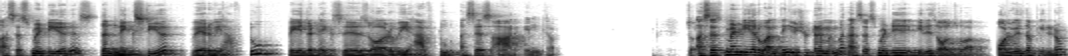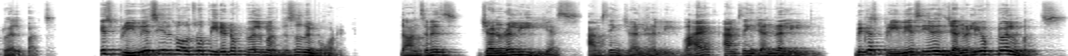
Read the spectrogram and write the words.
assessment year is the next year where we have to pay the taxes or we have to assess our income so assessment year, one thing you should remember, assessment year, it is also always a period of 12 months. Is previous year is also a period of 12 months? This is important. The answer is generally yes. I'm saying generally. Why I'm saying generally? Because previous year is generally of 12 months.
